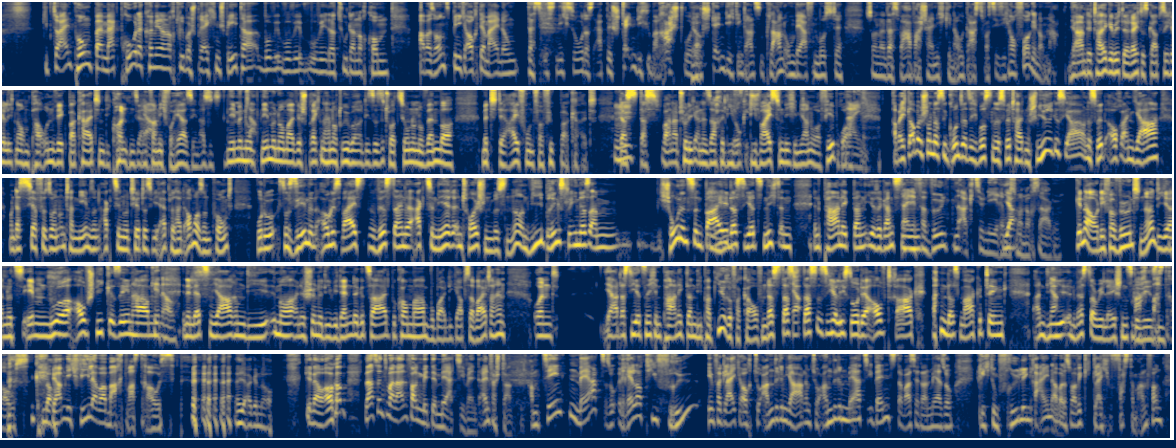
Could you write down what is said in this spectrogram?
Gibt so einen Punkt beim Mac Pro, da können wir dann noch drüber sprechen später, wo wir, wo wir, wo wir dazu dann noch kommen. Aber sonst bin ich auch der Meinung, das ist nicht so, dass Apple ständig überrascht wurde ja. und ständig den ganzen Plan umwerfen musste, sondern das war wahrscheinlich genau das, was sie sich auch vorgenommen hatten. Ja, im Detail gebe ich dir recht. Es gab sicherlich noch ein paar Unwägbarkeiten, die konnten sie ja. einfach nicht vorhersehen. Also nehmen wir nur, nehmen wir nur mal, wir sprechen nachher noch drüber, diese Situation im November mit der iPhone-Verfügbarkeit. Mhm. Das, das war natürlich eine Sache, die, die weißt du nicht im Januar, Februar. Nein. Aber ich glaube schon, dass sie grundsätzlich wussten, es wird halt ein schwieriges Jahr und es wird auch ein Jahr, und das ist ja für so ein Unternehmen, so ein aktiennotiertes wie Apple halt auch mal so ein Punkt, wo du so sehenden Auges weißt, du wirst deine Aktionäre enttäuschen müssen. Ne? Und wie bringst du ihnen das am schonendsten bei, mhm. dass sie jetzt nicht in, in Panik dann ihre ganzen. Deine verwöhnten Aktionäre, ja, muss man noch sagen. Genau, die Verwöhnten, ne? die ja jetzt eben nur Aufstieg gesehen haben genau. in den letzten Jahren, die immer eine schöne Dividende gezahlt bekommen haben, wobei die gab es ja weiterhin. Und ja, dass die jetzt nicht in Panik dann die Papiere verkaufen. Das, das, ja. das ist sicherlich so der Auftrag an das Marketing, an die ja. Investor Relations macht gewesen. Macht was draus. genau. Wir haben nicht viel, aber macht was draus. ja, genau. Genau, aber komm, lass uns mal anfangen mit dem März-Event. Einverstanden. Am 10. März, also relativ früh, im Vergleich auch zu anderen Jahren, zu anderen März-Events. Da war es ja dann mehr so Richtung Frühling rein, aber das war wirklich gleich fast am Anfang.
